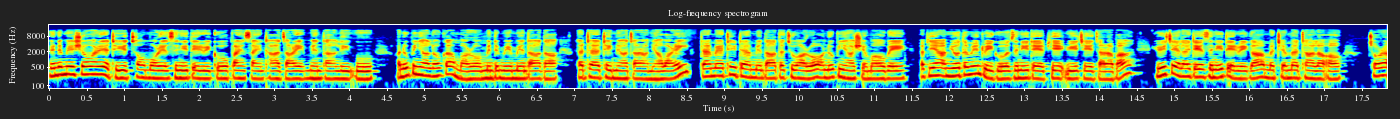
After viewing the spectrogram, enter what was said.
မင်းတမင်ရှုံးရတဲ့အထိချော်မော်တဲ့ဇနီးတွေကိုပိုင်ဆိုင်ထားကြတဲ့မင်းသားလေးဦးအနုပညာလောကမှာတော့မင်းတမင်မင်းသားသာလက်ထက်ထိပ်များကြတာများပါတယ်။ဒါပေမဲ့ထိပ်တန်းမင်းသားတချို့ကတော့အနုပညာရှင်မဟုတ်ပဲအပြားအမျိုးသမီးတွေကိုဇနီးတဲ့အဖြစ်ရွေးချယ်ကြတာပါ။ရွေးချယ်လိုက်တဲ့ဇနီးတွေကမထင်မှတ်ထားလောက်အောင်ချောရ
